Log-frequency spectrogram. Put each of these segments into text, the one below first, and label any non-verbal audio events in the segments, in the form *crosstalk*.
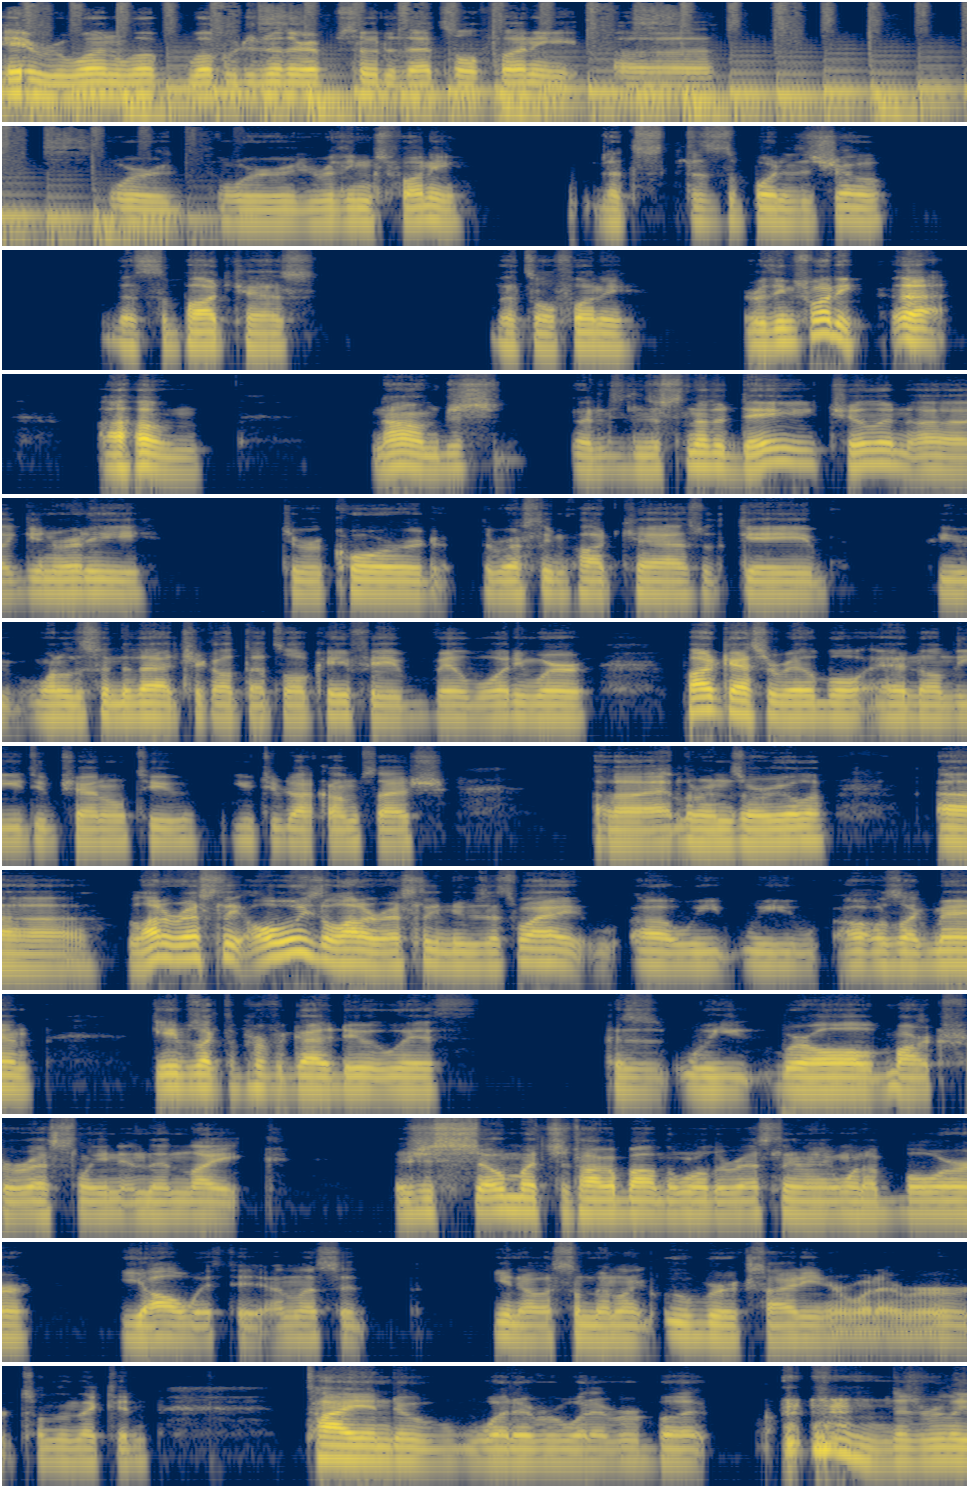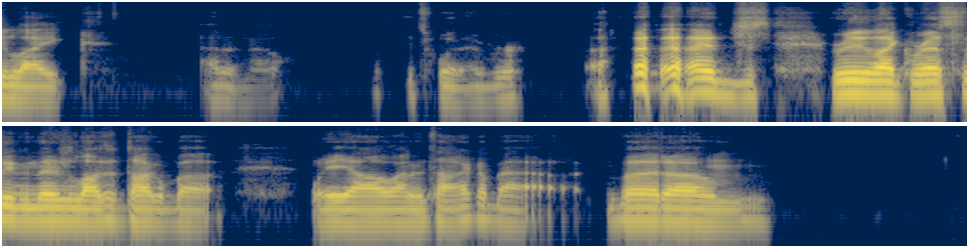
Hey everyone, wel- welcome to another episode of That's All Funny. Uh, where where everything's funny. That's that's the point of the show. That's the podcast. That's all funny. Everything's funny. *laughs* um, now I'm just uh, just another day chilling, uh, getting ready to record the wrestling podcast with Gabe. If you want to listen to that, check out That's All Kayfabe, available anywhere podcasts are available and on the YouTube channel too, youtube.com slash uh at Lorenzo Ariola. Uh a lot of wrestling, always a lot of wrestling news. That's why uh we we I was like, man, Gabe's like the perfect guy to do it with because we we're all marked for wrestling and then like there's just so much to talk about in the world of wrestling. I didn't want to bore y'all with it unless it, you know, something like uber exciting or whatever, or something that could tie into whatever, whatever. But *clears throat* there's really like I don't know. It's whatever. I *laughs* just really like wrestling and there's a lot to talk about. What y'all want to talk about? But um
